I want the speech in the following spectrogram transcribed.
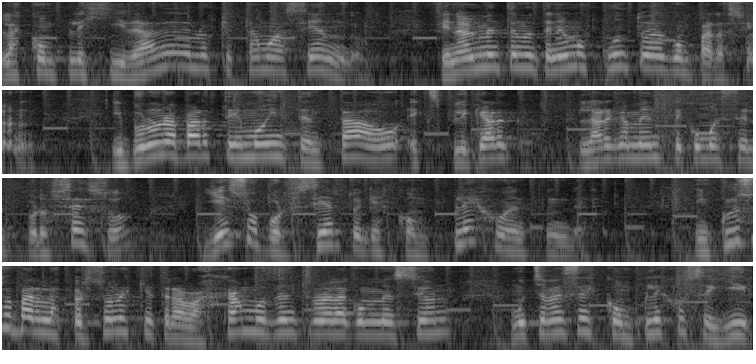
las complejidades de lo que estamos haciendo. Finalmente no tenemos punto de comparación. Y por una parte hemos intentado explicar largamente cómo es el proceso, y eso por cierto que es complejo de entender. Incluso para las personas que trabajamos dentro de la convención, muchas veces es complejo seguir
